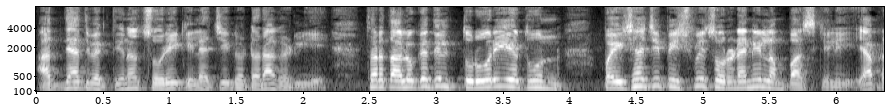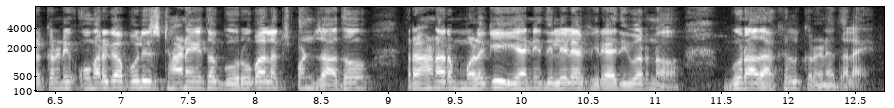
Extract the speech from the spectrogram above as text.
अज्ञात व्यक्तीनं चोरी केल्याची घटना घडली आहे. तर तालुक्यातील तुरोरी येथून पैशाची पिशवी चोरड्यांनी लंपास केली. या प्रकरणी उमरगा पोलीस ठाणे इथं गोरोबा लक्ष्मण जाधव राहणार मळगी यांनी दिलेल्या फिर्यादीवरनं गुन्हा दाखल करण्यात आला आहे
